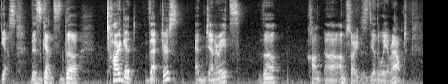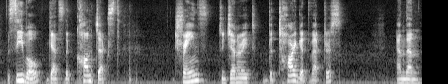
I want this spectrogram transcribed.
yes, this gets the target vectors and generates the con uh, I'm sorry, this is the other way around. The CBOW gets the context, trains to generate the target vectors, and then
